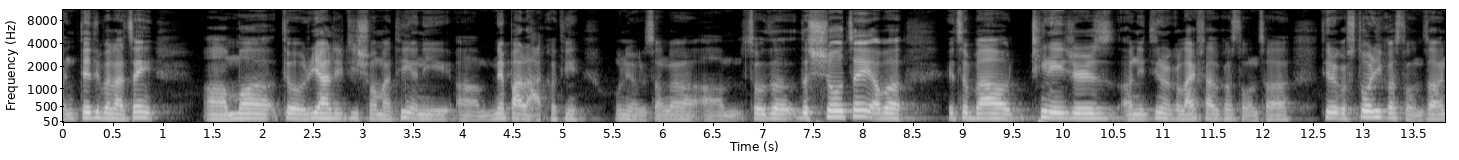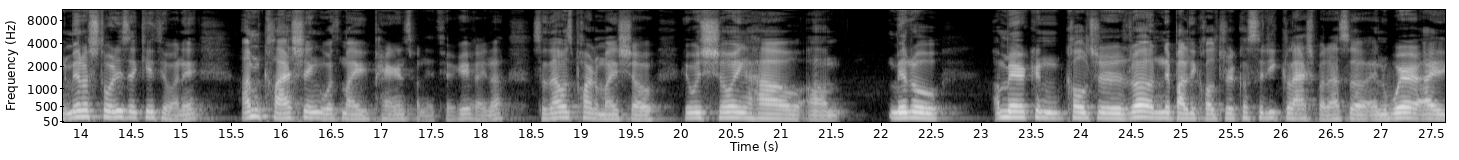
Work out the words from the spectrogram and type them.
अनि त्यति बेला चाहिँ म त्यो रियालिटी सोमा थिएँ अनि नेपाल आएको थिएँ उनीहरूसँग। सो द द सो चाहिँ अब इट्स अबाउट टिनेजर्स अनि तिनीहरूको लाइफस्टाइल कस्तो हुन्छ तिनीहरूको स्टोरी कस्तो हुन्छ अनि मेरो स्टोरी चाहिँ के थियो भने आइम क्ल्यासिङ विथ माई प्यारेन्ट्स भन्ने थियो कि होइन? So that was part of my so it was showing how मेरो अमेरिकन कल्चर र नेपाली कल्चर कसरी क्ल्यास भइरहेछ and where I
